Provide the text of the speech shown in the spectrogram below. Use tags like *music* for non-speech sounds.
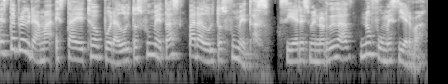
Este programa está hecho por adultos fumetas para adultos fumetas. Si eres menor de edad, no fumes hierba.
